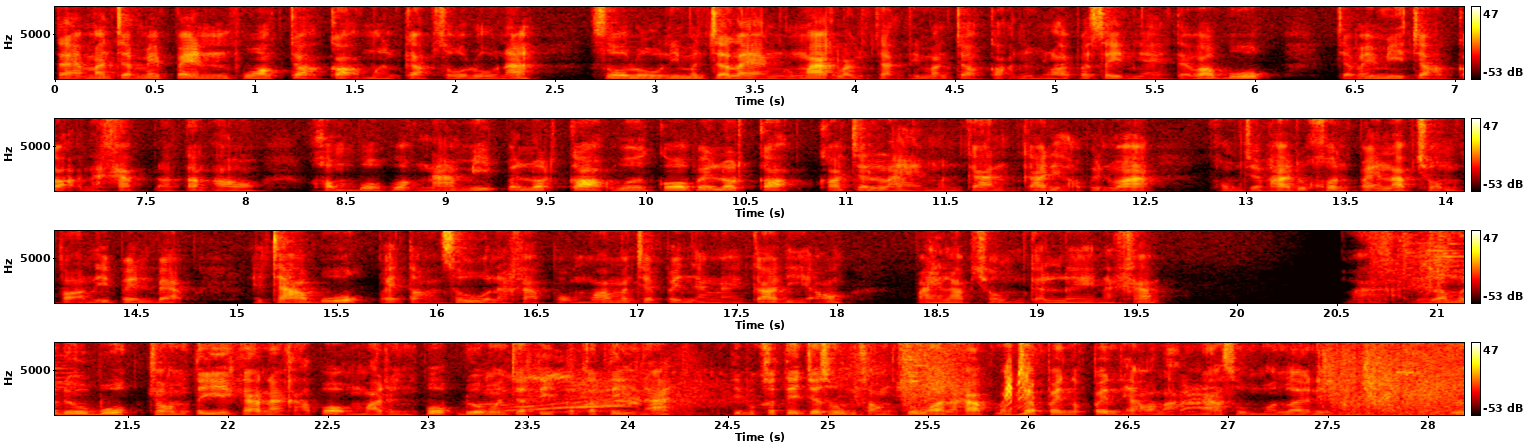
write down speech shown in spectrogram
แต่มันจะไม่เป็นพวกเจาะเกาะเหมือนกับโซโลนะโซโลนี่มันจะแรงมากๆหลังจากที่มันเจาะเกาะ 100%ไง แต่ว่าบุ๊กจะไม่มีเจาะเกาะนะครับ เราต้องเอาคอมโบพวกนามิไปลดเกาะเวอร์โก้ไปลดเกาะก็จะแรงเหมือนกัน ก็เดี๋ยวเอาเป็นว่า ผมจะพาทุกคนไปรับชมตอนที่เป็นแบบไอ้เจ้าบุ๊กไปต่อสู้นะครับผมว่ามันจะเป็นยังไงก็เดี๋ยวไปรับชมกันเลยนะครับมาเดี๋ยวเรามาดูบุ๊กโจมตีกันนะครับผมมาถึงปุ๊บดูมันจะตีปกตินะตีปกติจะสุ่ม 2 ตัวนะครับไม่จำเป็นต้องเป็นแถวหลังนะสุ่มหมดเลยนี่ดู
